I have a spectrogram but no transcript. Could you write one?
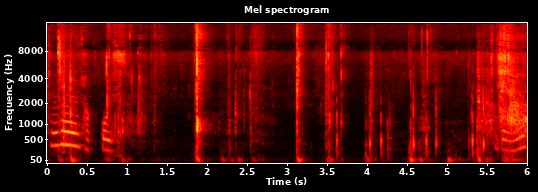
손을 잡고 있어. 그다음에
